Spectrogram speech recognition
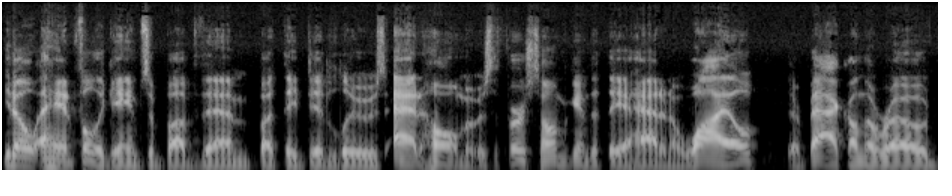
You know, a handful of games above them, but they did lose at home. It was the first home game that they had in a while. They're back on the road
